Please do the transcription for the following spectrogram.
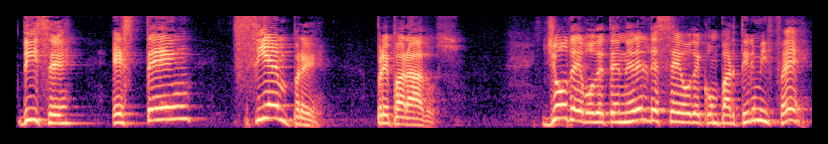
Dice, estén siempre preparados. Yo debo de tener el deseo de compartir mi fe.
